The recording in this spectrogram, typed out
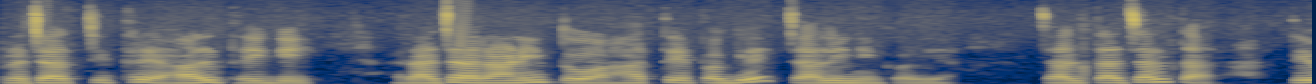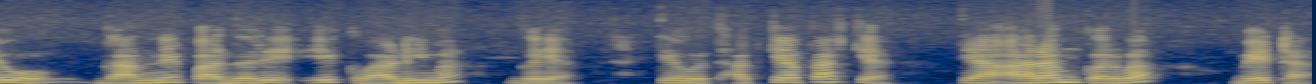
પ્રજા ચિત્રે હાલ થઈ ગઈ. રાજા રાણી તો હાથે પગે ચાલી નીકળ્યા. ચાલતા ચાલતા તેઓ ગામને પાદરે એક વાડીમાં ગયા. તેઓ થાક્યા પાક્યા. ત્યાં આરામ કરવા બેઠા.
